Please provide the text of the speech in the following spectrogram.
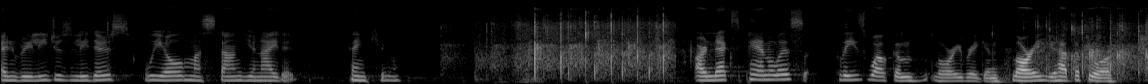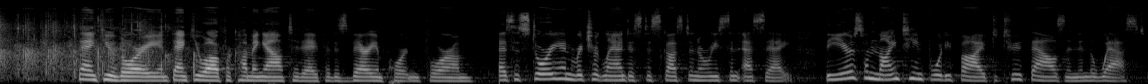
and religious leaders, we all must stand united. Thank you. Our next panelist, please welcome Laurie Regan. Laurie, you have the floor. Thank you, Laurie, and thank you all for coming out today for this very important forum. As historian Richard Landes discussed in a recent essay, the years from 1945 to 2000 in the West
